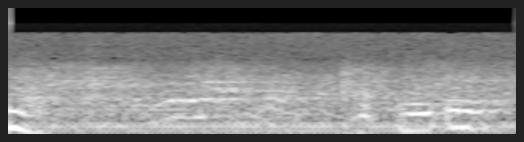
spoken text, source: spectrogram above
من الصالحين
